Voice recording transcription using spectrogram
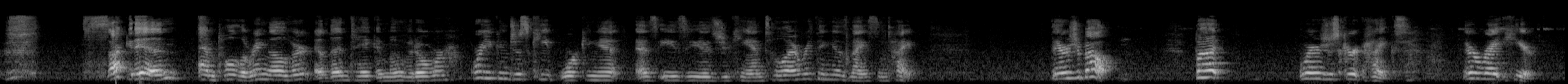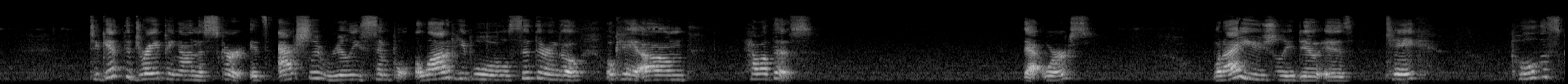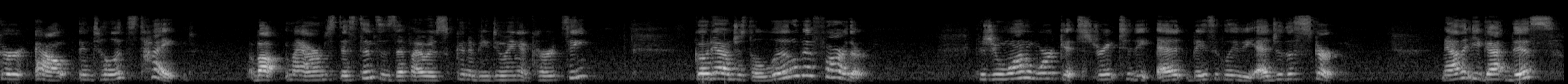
suck it in and pull the ring over and then take and move it over or you can just keep working it as easy as you can till everything is nice and tight. There's your belt. But where's your skirt hikes? They're right here. To get the draping on the skirt, it's actually really simple. A lot of people will sit there and go, okay, um, how about this? That works. What I usually do is take pull the skirt out until it's tight, about my arm's distance as if I was going to be doing a curtsy. Go down just a little bit farther because you want to work it straight to the edge, basically the edge of the skirt. Now that you got this,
